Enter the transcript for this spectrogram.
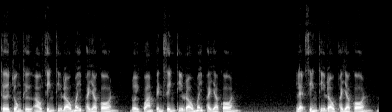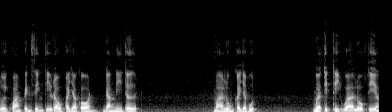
เธอจงถือเอาสิ่งที่เราไม่พยากรณ์ โดยความเป็นสิ่งที่เราไม่พยากรณ์ และสิ่งที่เราพยากรณ์ โดยความเป็นสิ่งที่เราพยากรณ์ ดังนี้เถิด มาลุงกยบุตร เมื่อทิฏฐิว่าโลกเที่ยง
